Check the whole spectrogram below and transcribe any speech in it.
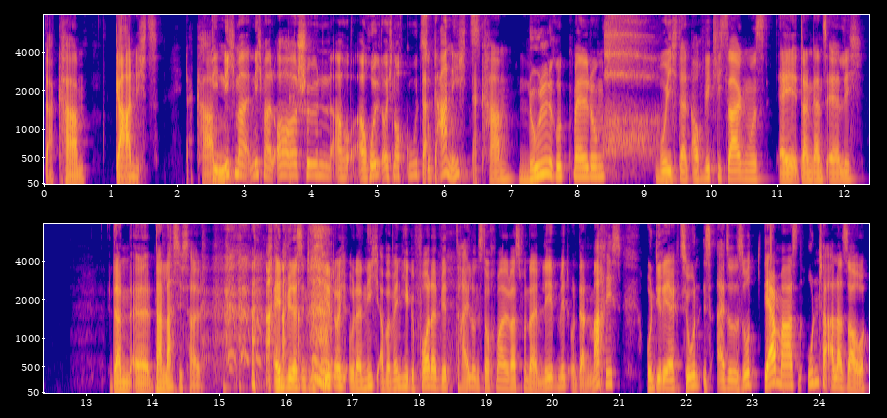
da kam gar nichts. Da kam. Die nicht mal, nicht mal, oh, da, schön, erholt euch noch gut, da, so gar nichts. Da kam null Rückmeldung, oh. wo ich dann auch wirklich sagen muss, ey, dann ganz ehrlich, dann, äh, dann lass ich's halt. Entweder es interessiert euch oder nicht, aber wenn hier gefordert wird, teil uns doch mal was von deinem Leben mit und dann mach ich's. Und die Reaktion ist also so dermaßen unter aller Sau.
